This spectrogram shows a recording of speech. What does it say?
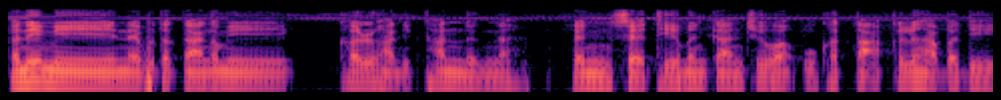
อันนี้มีในพุทธการก็มี คฤหัสถ์อีกท่านหนึ่งนะเป็นเศรษฐีเหมือนกันชื่อว่าอุคตะคฤหับดี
